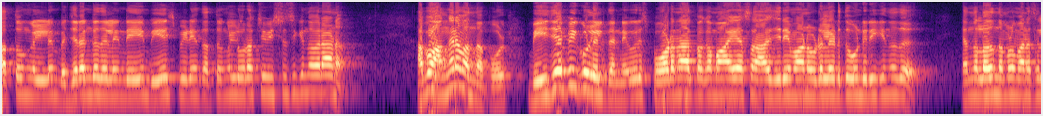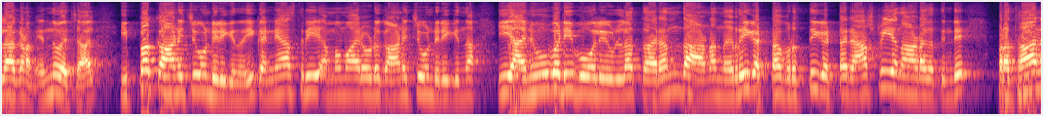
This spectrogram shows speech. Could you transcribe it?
തത്വങ്ങളിലും ബജരംഗദളിന്റെയും വി എച്ച് പിയുടെയും തത്വങ്ങളിൽ ഉറച്ചു വിശ്വസിക്കുന്നവരാണ്. അപ്പോൾ അങ്ങനെ വന്നപ്പോൾ ബി ജെ പിക്കുള്ളിൽ തന്നെ ഒരു സ്ഫോടനാത്മകമായ സാഹചര്യമാണ് ഉടലെടുത്തുകൊണ്ടിരിക്കുന്നത്. എന്നുള്ളത് നമ്മൾ മനസ്സിലാക്കണം. എന്ന് വെച്ചാൽ ഇപ്പൊ കാണിച്ചുകൊണ്ടിരിക്കുന്നത് ഈ കന്യാസ്ത്രീ അമ്മമാരോട് കാണിച്ചുകൊണ്ടിരിക്കുന്ന ഈ അനൂപടി പോലെയുള്ള തരംതാണ നെറികെട്ട വൃത്തികെട്ട രാഷ്ട്രീയ നാടകത്തിന്റെ പ്രധാന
